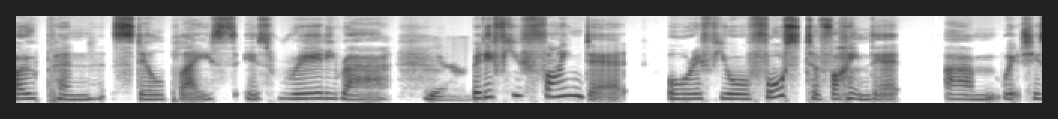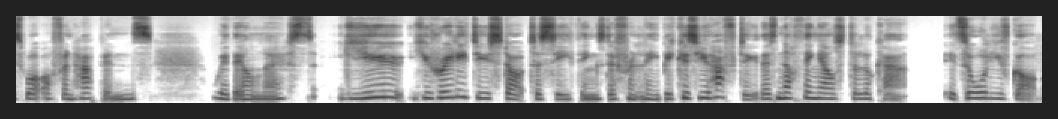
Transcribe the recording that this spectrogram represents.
open, still place is really rare. Yeah. But if you find it, or if you're forced to find it, um, which is what often happens with illness, you you really do start to see things differently because you have to. There's nothing else to look at. It's all you've got.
